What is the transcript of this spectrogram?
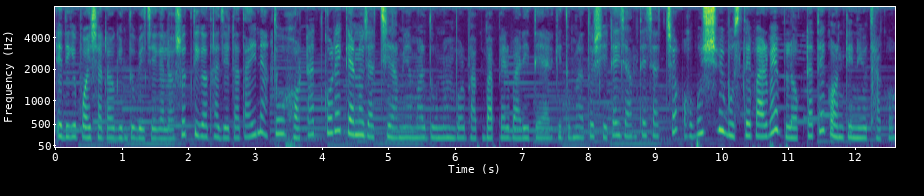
এদিকে পয়সাটাও কিন্তু বেঁচে গেল। সত্যি কথা যেটা, তাই না? তো হঠাৎ করে কেন যাচ্ছি আমি আমার দু নম্বর বাপ- বাপের বাড়িতে? আর কি তোমরা তো সেটাই জানতে চাচ্ছ? অবশ্যই বুঝতে পারবে, ব্লগটাতে কন্টিনিউ থাকো।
